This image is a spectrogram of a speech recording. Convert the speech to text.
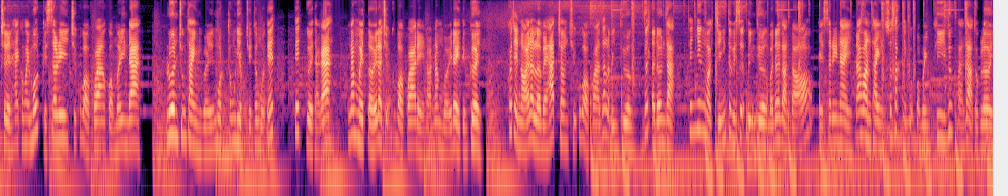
cho đến 2021, cái series chưa có bỏ qua của Melinda luôn trung thành với một thông điệp truyền thông mùa Tết, Tết cười thả ga. Năm mới tới là chuyện cũng bỏ qua để đón năm mới đầy tiếng cười. Có thể nói là lời bài hát trong chuyện cũng bỏ qua rất là bình thường, rất là đơn giản. Thế nhưng mà chính từ cái sự bình thường và đơn giản đó, cái series này đã hoàn thành xuất sắc nhiệm vụ của mình khi giúp khán giả thuộc lời.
